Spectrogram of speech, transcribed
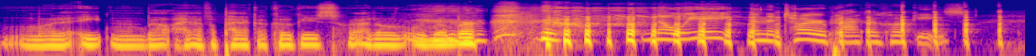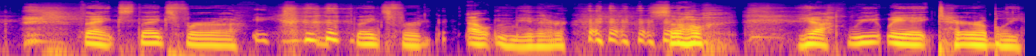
might have eaten about half a pack of cookies i don't remember No, we ate an entire pack of cookies. thanks thanks for uh thanks for outing me there so yeah we we ate terribly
